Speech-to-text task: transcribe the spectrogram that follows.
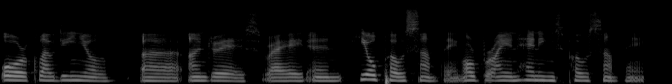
or Claudinho uh, Andres, right? And he'll post something, or Brian Hennings post something,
